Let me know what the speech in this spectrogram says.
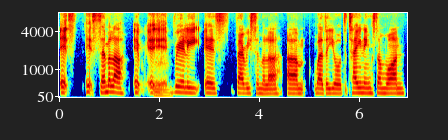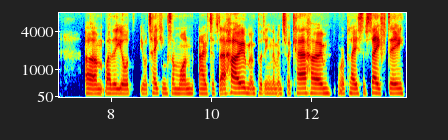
it's it's similar. It it, mm. it really is very similar. Um, whether you're detaining someone, um, whether you're you're taking someone out of their home and putting them into a care home or a place of safety,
